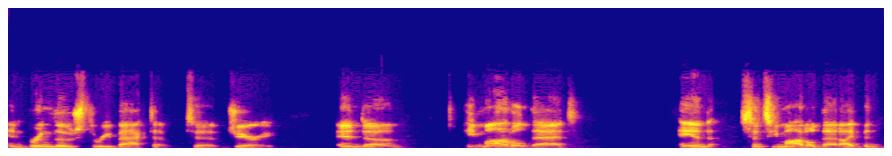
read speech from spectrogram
and bring those three back to, to Jerry. And um, he modeled that. And since he modeled that, I've been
